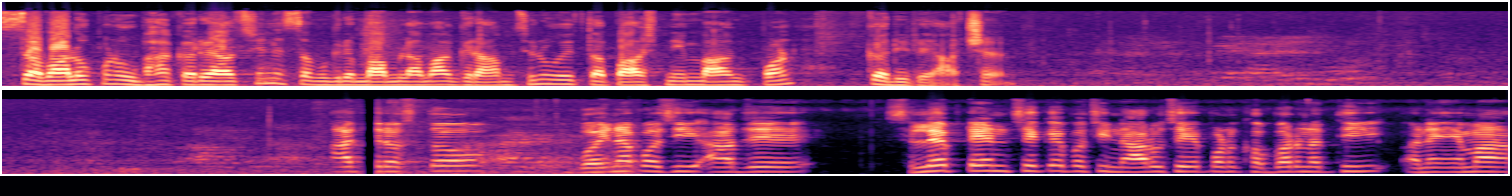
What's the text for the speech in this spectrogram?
સવાલો પણ ઊભા કર્યા છે અને સમગ્ર મામલામાં ગ્રામજનોએ તપાસની માંગ પણ કરી રહ્યા છે. આ જે રસ્તો ભોયના પછી આ જે ટેન્ટ છે કે પછી નારું છે એ પણ ખબર નથી અને એમાં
